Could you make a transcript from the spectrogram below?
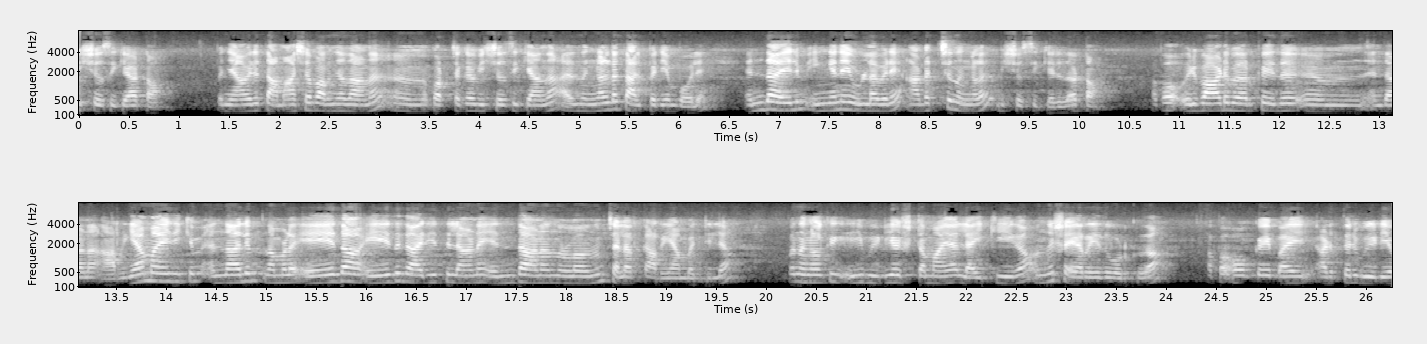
വിശ്വസിക്കുക കേട്ടോ. അപ്പം ഞാൻ ഒരു തമാശ പറഞ്ഞതാണ് കുറച്ചൊക്കെ വിശ്വസിക്കാമെന്ന് അത് നിങ്ങളുടെ താല്പര്യം പോലെ എന്തായാലും ഇങ്ങനെയുള്ളവരെ അടച്ച് നിങ്ങൾ വിശ്വസിക്കരുത് കേട്ടോ. അപ്പോൾ ഒരുപാട് പേർക്ക് ഇത് എന്താണ് അറിയാമായിരിക്കും. എന്നാലും നമ്മൾ ഏതാ ഏത് കാര്യത്തിലാണ് എന്താണെന്നുള്ളതൊന്നും ചിലർക്ക് അറിയാൻ പറ്റില്ല. അപ്പോൾ നിങ്ങൾക്ക് ഈ വീഡിയോ ഇഷ്ടമായ ലൈക്ക് ചെയ്യുക ഒന്ന് ഷെയർ ചെയ്ത് കൊടുക്കുക. അപ്പോൾ ഓക്കെ ബൈ. അടുത്തൊരു വീഡിയോ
